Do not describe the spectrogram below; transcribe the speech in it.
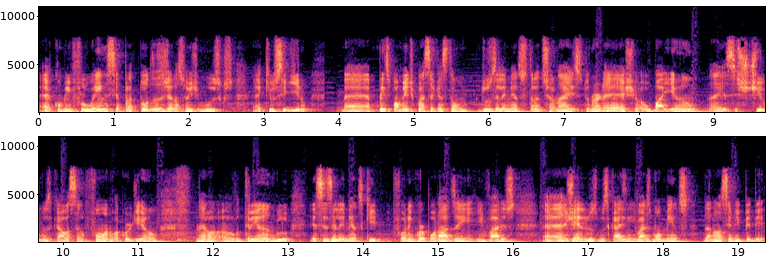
é, como influência para todas as gerações de músicos é, que o seguiram, é, principalmente com essa questão dos elementos tradicionais do Nordeste, o baião, né, esse estilo musical, a sanfona, o acordeão, né, o, o, triângulo, esses elementos que foram incorporados aí em vários é, gêneros musicais, em vários momentos da nossa MPB.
